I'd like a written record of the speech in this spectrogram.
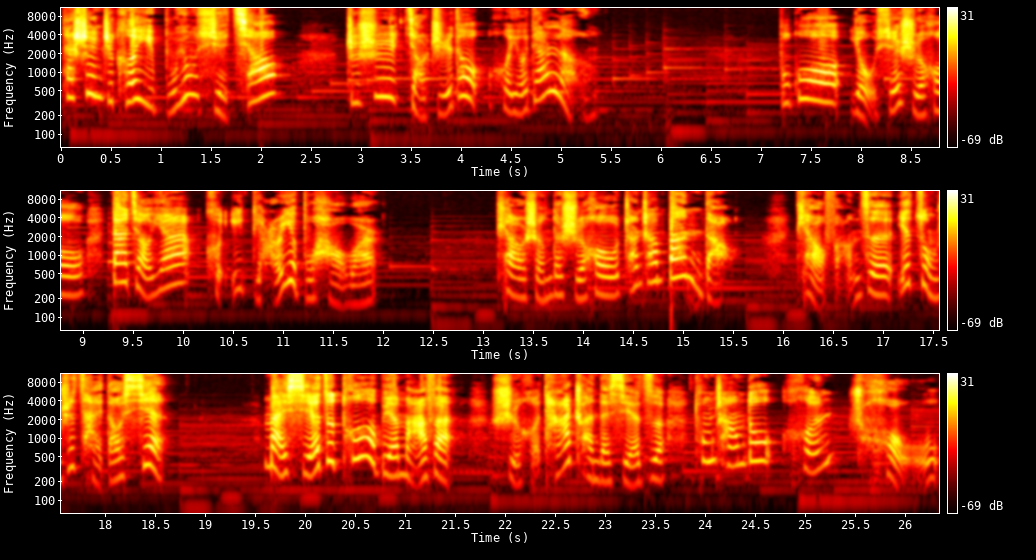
他甚至可以不用雪橇，只是脚趾头会有点冷。不过有些时候，大脚丫可一点儿也不好玩。跳绳的时候常常绊倒，跳房子也总是踩到线，买鞋子特别麻烦，适合他穿的鞋子通常都很丑。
